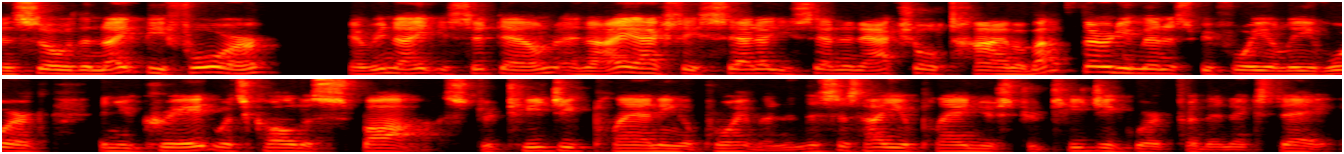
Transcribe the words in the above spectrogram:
And so the night before, every night you sit down and I actually set it, you set an actual time about 30 minutes before you leave work and you create what's called a SPA, strategic planning appointment. And this is how you plan your strategic work for the next day.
